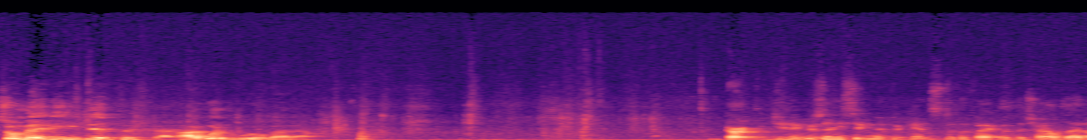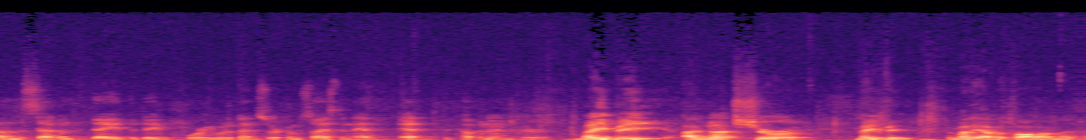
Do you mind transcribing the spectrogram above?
So maybe he did think that. I wouldn't rule that out. Eric. Do you think there's any significance to the fact that the child died on the seventh day, the day before he would have been circumcised and had, had the covenant, or? Maybe. I'm not sure. Maybe. Somebody have a thought on that?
